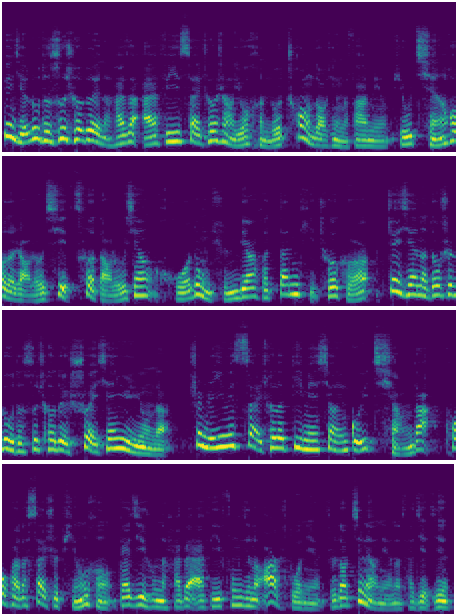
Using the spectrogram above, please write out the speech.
并且路特斯车队呢，还在 F1 赛车上有很多创造性的发明，譬如前后的扰流器、侧导流箱、活动裙边和单体车壳，这些呢都是路特斯车队率先运用的。甚至因为赛车的地面效应过于强大，破坏了赛事平衡，该技术呢还被 F1 封禁了二十多年，直到近两年呢才解禁。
